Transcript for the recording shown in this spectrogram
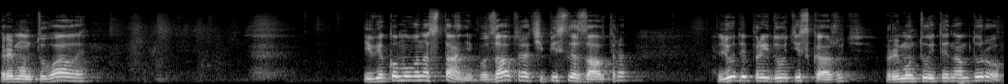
ремонтували? І в якому вона стані? Бо завтра чи післязавтра люди прийдуть і скажуть: ремонтуйте нам дорогу.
